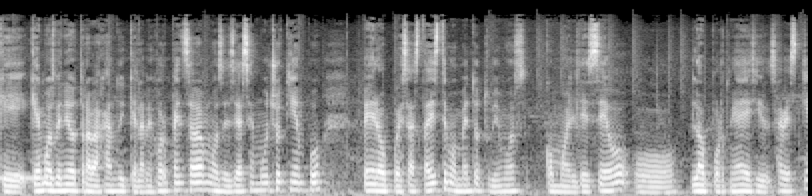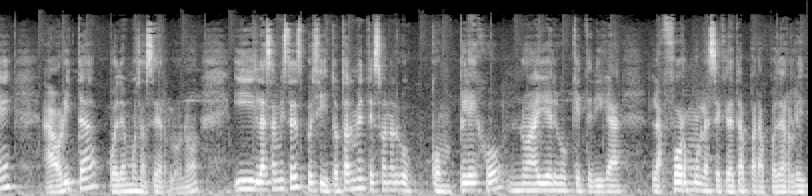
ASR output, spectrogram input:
que, que, hemos venido trabajando y que a lo mejor pensábamos desde hace mucho tiempo, pero pues hasta este momento tuvimos como el deseo o la oportunidad de decir, ¿sabes qué? Ahorita podemos hacerlo, ¿no? Y las amistades, pues sí, totalmente son algo complejo, no hay algo que te diga la fórmula secreta para poder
